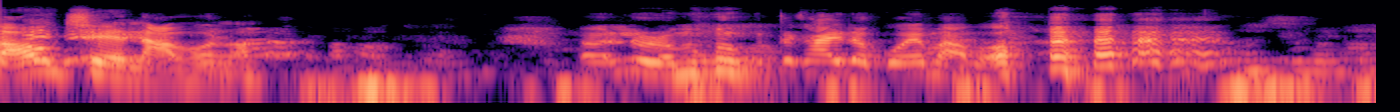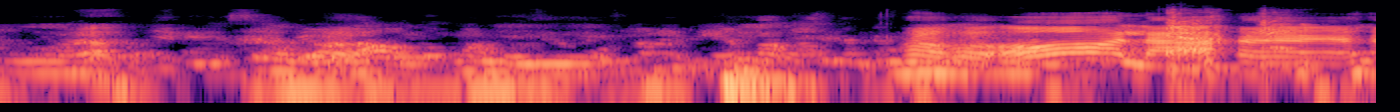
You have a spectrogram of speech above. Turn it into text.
တောင်းချင်တာပေါ့နော်အဲ့လိုတော့မဟုတ်တခါတော့ကွဲမှာပေါ့ဟာဟာအော်လာအ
